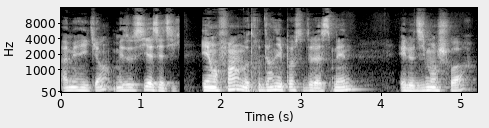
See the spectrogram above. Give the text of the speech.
américains, mais aussi asiatiques. Et enfin, notre dernier poste de la semaine est le dimanche soir,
